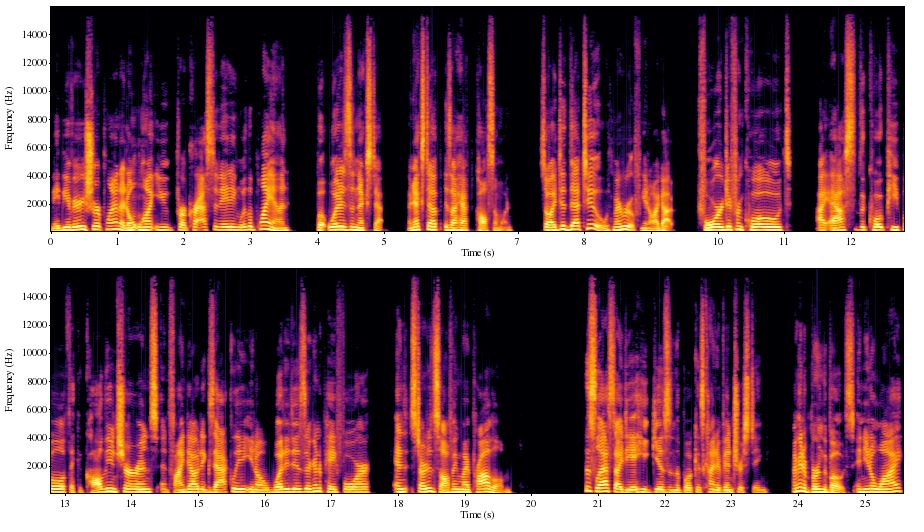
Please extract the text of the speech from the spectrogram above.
maybe a very short plan. I don't want you procrastinating with a plan, but what is the next step? My next step is I have to call someone. So I did that too with my roof. You know, I got four different quotes, I asked the quote people if they could call the insurance and find out exactly, you know, what it is they're going to pay for and started solving my problem. This last idea he gives in the book is kind of interesting. I'm going to burn the boats. And you know why?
